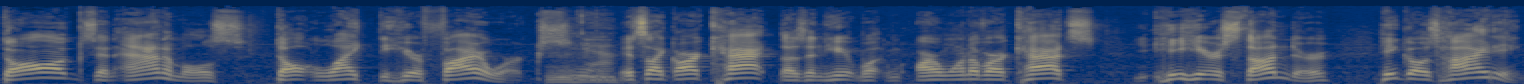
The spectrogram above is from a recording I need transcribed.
Dogs and animals don't like to hear fireworks. Yeah. It's like our cat doesn't hear. Our one of our cats, he hears thunder, he goes hiding.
